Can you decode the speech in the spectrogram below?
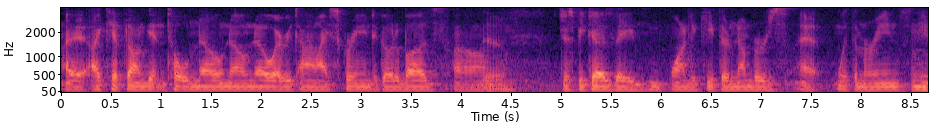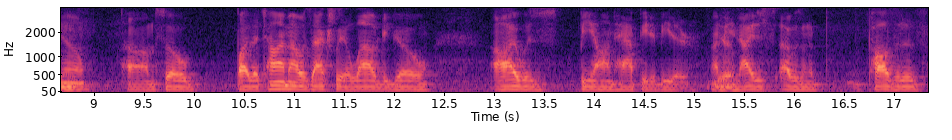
I, I kept on getting told no, no, no every time I screened to go to Buds. Um, Yeah. Just because they wanted to keep their numbers at, with the Marines, you know. Um, so by the time I was actually allowed to go, I was beyond happy to be there. I Yeah. mean, I just I was in a positive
